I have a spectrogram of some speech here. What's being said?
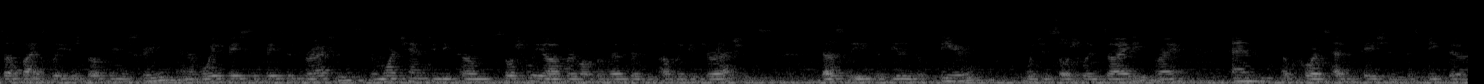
self-isolate yourself from your screen and avoid face-to-face interactions, the more chance you become socially awkward while presented in public interactions, thus leading to feelings of fear, which is social anxiety, right? And of course, hesitation to speak to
